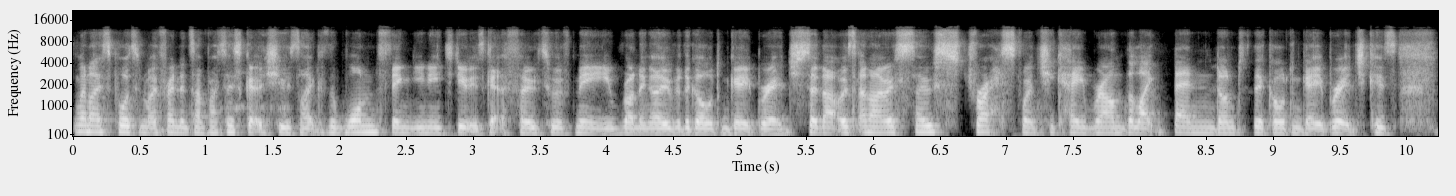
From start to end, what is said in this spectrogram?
When I supported my friend in San Francisco, she was like, "The one thing you need to do is get a photo of me running over the Golden Gate Bridge." So that was, and I was so stressed when she came round the like bend onto the Golden Gate Bridge because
